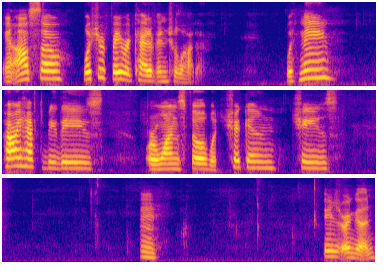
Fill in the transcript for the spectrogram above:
And also, what's your favorite kind of enchilada? With me, probably have to be these or ones filled with chicken, cheese. Mmm. These are good.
